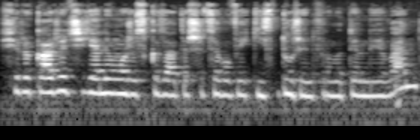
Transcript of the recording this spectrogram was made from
Щиро кажучи, я не можу сказати, що це був якийсь дуже інформативний івент,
